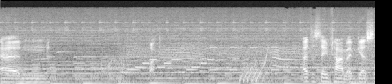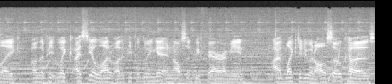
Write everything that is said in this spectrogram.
and fuck at the same time, I guess like other people, like I see a lot of other people doing it, and also to be fair, I mean, I'd like to do it also because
